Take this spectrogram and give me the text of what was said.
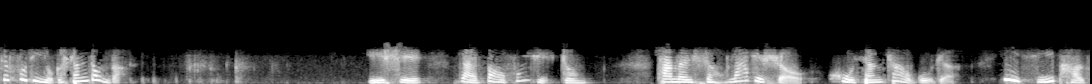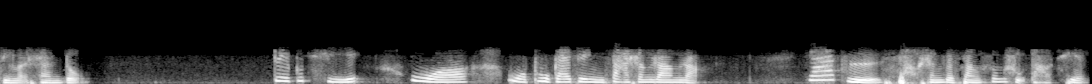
这附近有个山洞的。于是，在暴风雨中，他们手拉着手，互相照顾着，一起跑进了山洞。对不起，我我不该对你大声嚷嚷。鸭子小声的向松鼠道歉。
